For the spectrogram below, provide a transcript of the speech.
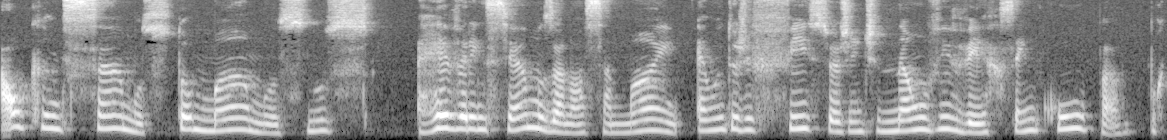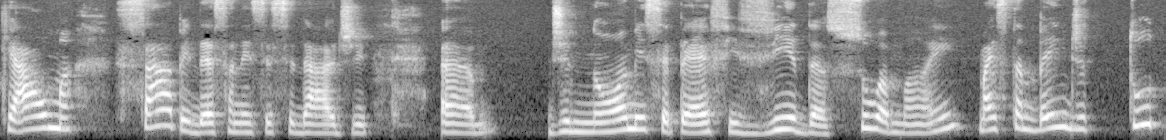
alcançamos, tomamos, nos reverenciamos a nossa mãe, é muito difícil a gente não viver sem culpa, porque a alma sabe dessa necessidade uh, de nome, CPF, vida, sua mãe, mas também de tu,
